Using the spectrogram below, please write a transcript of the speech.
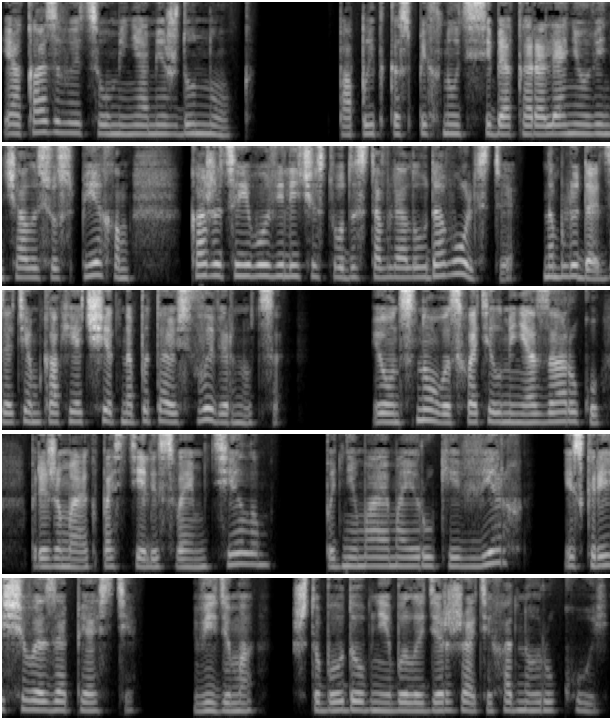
и оказывается у меня между ног. Попытка спихнуть с себя короля не увенчалась успехом. Кажется, его величеству доставляло удовольствие наблюдать за тем, как я тщетно пытаюсь вывернуться. И он снова схватил меня за руку, прижимая к постели своим телом, поднимая мои руки вверх и скрещивая запястья, видимо, чтобы удобнее было держать их одной рукой.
